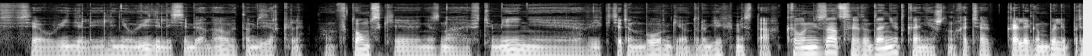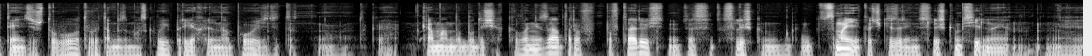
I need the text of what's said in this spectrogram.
все увидели или не увидели себя да, в этом зеркале. Там, в Томске, не знаю, в Тюмени, в Екатеринбурге, в других местах. Колонизация это да нет, конечно, хотя коллегам были претензии, что вот вы там из Москвы приехали на поезде, тут ну, такая команда будущих колонизаторов. Повторюсь, это, это слишком, с моей точки зрения, слишком сильная э,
